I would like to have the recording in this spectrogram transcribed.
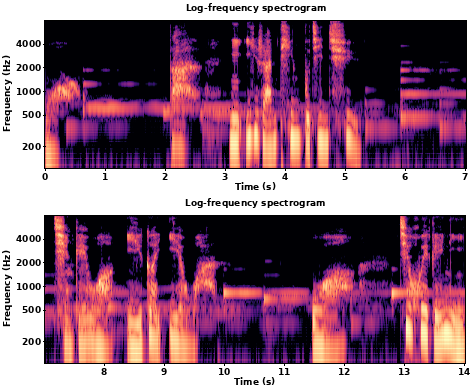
默，但你依然听不进去，请给我一个夜晚，我就会给你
